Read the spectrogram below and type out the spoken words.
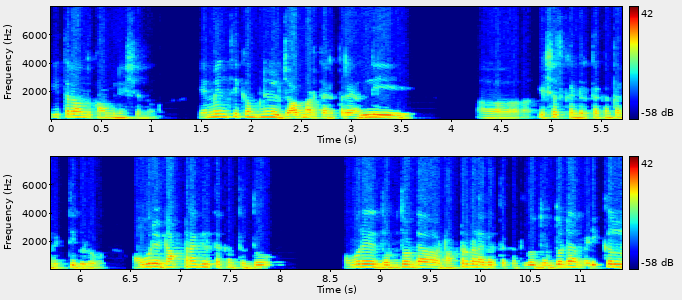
ಈ ತರ ಒಂದು ಕಾಂಬಿನೇಷನ್ ಎಂ ಎನ್ ಸಿ ಕಂಪ್ನಿನಲ್ಲಿ ಜಾಬ್ ಮಾಡ್ತಾ ಇರ್ತಾರೆ, ಅಲ್ಲಿ ಯಶಸ್ ಕಂಡಿರ್ತಕ್ಕಂಥ ವ್ಯಕ್ತಿಗಳು. ಅವರೇ ಡಾಕ್ಟರ್ ಆಗಿರ್ತಕ್ಕಂಥದ್ದು. ಅವರೇ ದೊಡ್ಡ ದೊಡ್ಡ ಡಾಕ್ಟರ್ಗಳಾಗಿರ್ತಕ್ಕಂಥದ್ದು ದೊಡ್ಡ ದೊಡ್ಡ ಮೆಡಿಕಲ್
